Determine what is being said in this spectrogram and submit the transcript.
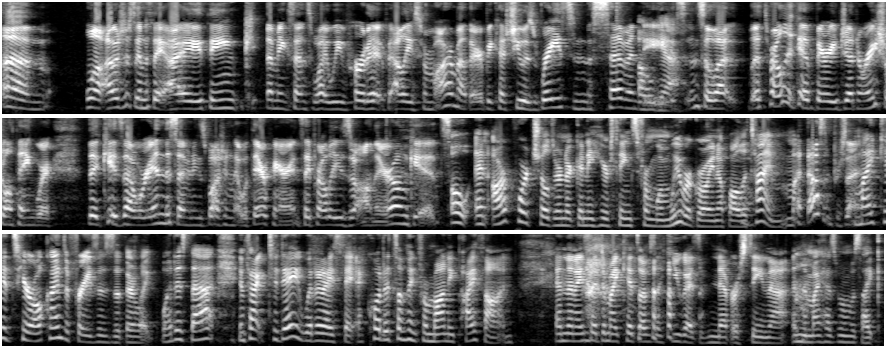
um, well, I was just going to say, I think that makes sense why we've heard it, at least from our mother, because she was raised in the 70s. Oh, yeah. And so that that's probably like a very generational thing where the kids that were in the 70s watching that with their parents, they probably used it on their own kids. oh, and our poor children are going to hear things from when we were growing up all the oh, time. A My, thousand percent. my kids hear all kinds of phrases that they're like, what is that? In fact, today, what did I say? I quoted something from Monty Python. And then I said to my kids, I was like, you guys have never seen that. And then my husband was like,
